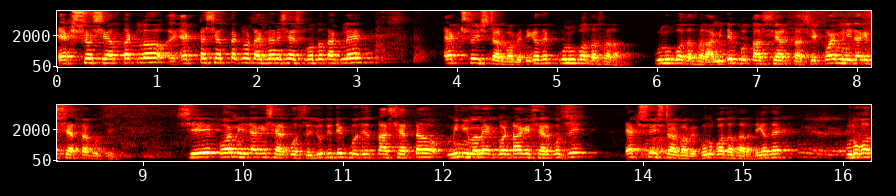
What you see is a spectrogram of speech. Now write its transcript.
একশো শেয়ার থাকল একটা শেয়ার থাকল টাইমলাইনে শেষ পর্যন্ত থাকলে একশো স্টার পাবে, ঠিক আছে? কোনো কথা ছাড়া, কোনো কথা ছাড়া। আমি দেখব তার শেয়ারটা সে কয় মিনিট আগে শেয়ারটা করছে? সে কয় মিনিট আগে শেয়ার করছে? যদি দেখব যে তার শেয়ারটা মিনিমাম এক ঘণ্টা আগে শেয়ার করছে, একশো স্টার পাবে, কোনো কথা ছাড়া, ঠিক আছে? কোনো কথা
